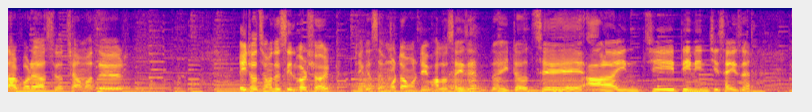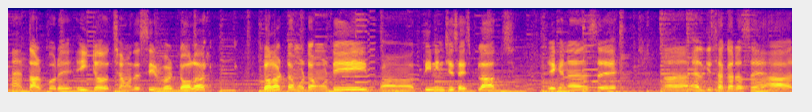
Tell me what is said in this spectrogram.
তারপরে আছে হচ্ছে আমাদের, এইটা হচ্ছে আমাদের সিলভার শার্ক ঠিক আছে, মোটামুটি ভালো সাইজের। এইটা হচ্ছে আড়াই ইঞ্চি, তিন ইঞ্চি সাইজের। হ্যাঁ তারপরে এইটা হচ্ছে আমাদের সিলভার ডলার ডলারটা মোটামুটি তিন ইঞ্চি সাইজ প্লাস এখানে আছে অ্যালগি সাকার আছে আর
